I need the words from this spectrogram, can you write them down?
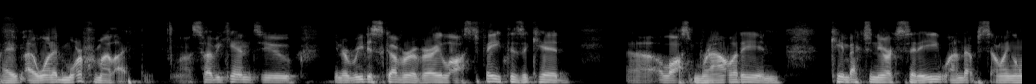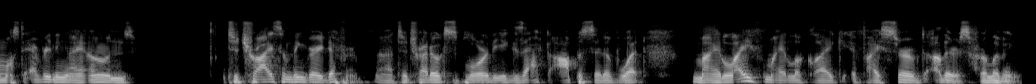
I, I wanted more for my life. Uh, so I began to, you know, rediscover a very lost faith as a kid, uh, a lost morality, and came back to New York City. Wound up selling almost everything I owned to try something very different, uh, to try to explore the exact opposite of what my life might look like if I served others for a living.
